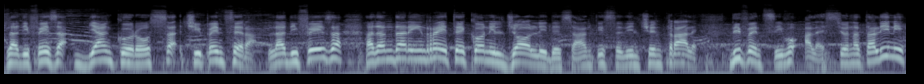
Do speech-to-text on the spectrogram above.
la difesa biancorossa. Ci penserà la difesa ad andare in rete con il Jolly De Santis Santis ed il centrale difensivo Alessio Natalini.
